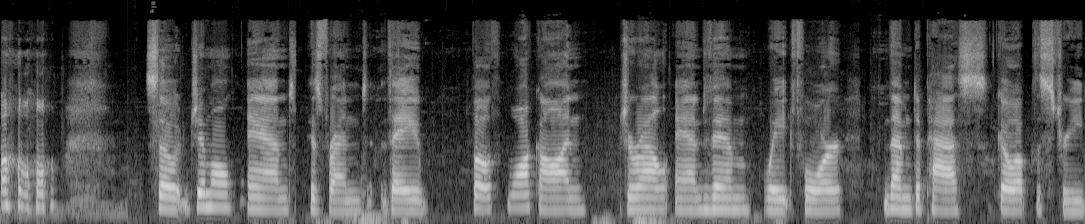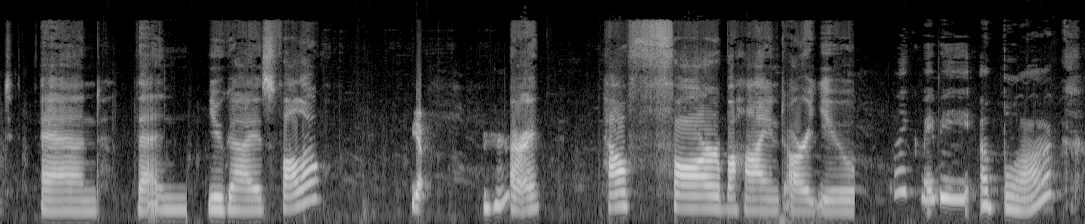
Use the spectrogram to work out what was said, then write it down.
oh. So Jimmel and his friend, they both walk on. Jarell and Vim wait for them to pass, go up the street, and then you guys follow? Yep. All right. How far behind are you? Like maybe a block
